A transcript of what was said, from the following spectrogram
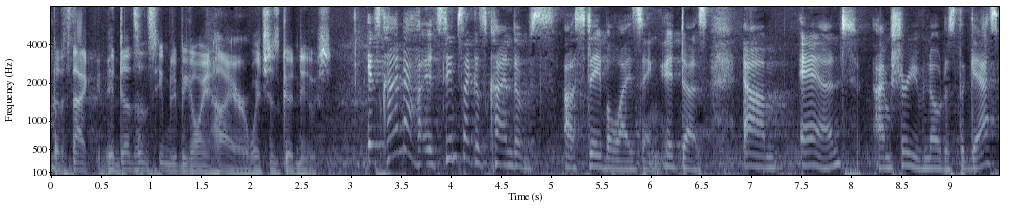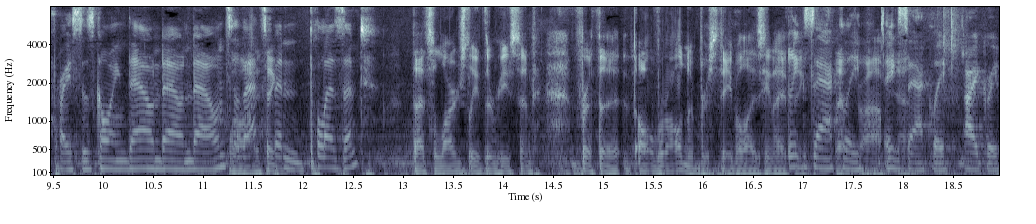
but it's not. It doesn't seem to be going higher, which is good news. It's kind. It seems like it's kind of uh, stabilizing. It does, um, and I'm sure you've noticed the gas prices going down, down, down. So Well, that's been pleasant. That's largely the reason for the overall number stabilizing. I think that Exactly. yeah. Exactly. I agree.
